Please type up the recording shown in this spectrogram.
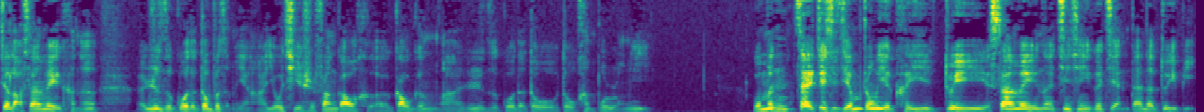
这老三位可能日子过得都不怎么样啊，尤其是梵高和高更啊，日子过得都都很不容易。我们在这期节目中也可以对三位呢进行一个简单的对比。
